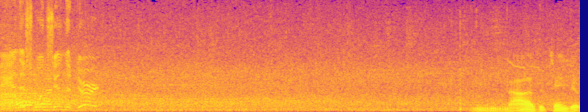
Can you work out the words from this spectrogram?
And this one's in the dirt. Nah, it's a changeup.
